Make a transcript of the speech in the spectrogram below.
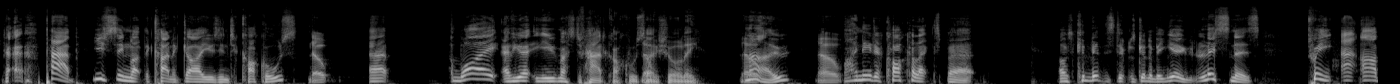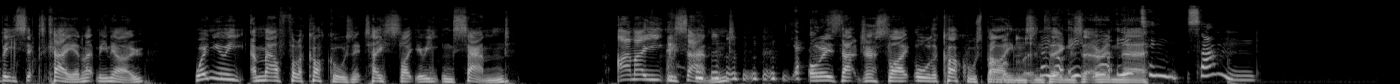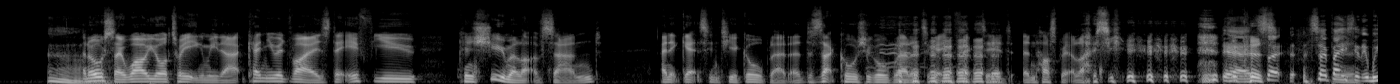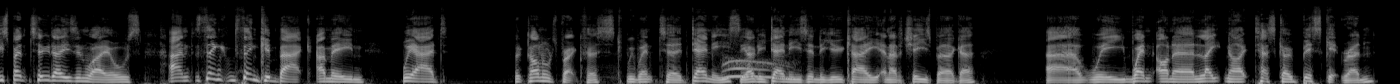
Pab, you seem like the kind of guy who's into cockles. Nope. Uh, why have you? You must have had cockles though, surely. No. No, No. I need a cockle expert. I was convinced it was going to be you. Listeners, tweet at RB6K and let me know when you eat a mouthful of cockles and it tastes like you're eating sand. Am I eating sand, or is that just like all the cockle spines and No, you're things eat- that are you're in there? eating sand. And also, while you're tweeting me that, can you advise that if you consume a lot of sand and it gets into your gallbladder, does that cause your gallbladder to get infected and hospitalise you? Yeah. Because- so, so basically, we spent two days in Wales, and think, thinking back, I mean, we had McDonald's breakfast. We went to Denny's, the only Denny's in the UK, and had a cheeseburger. Uh, we went on a late night Tesco biscuit run.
